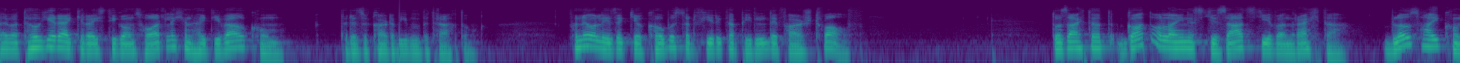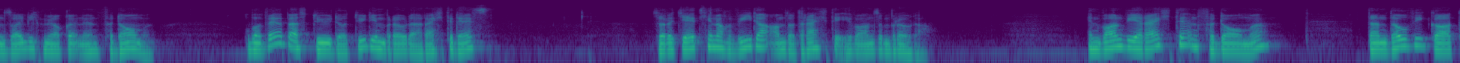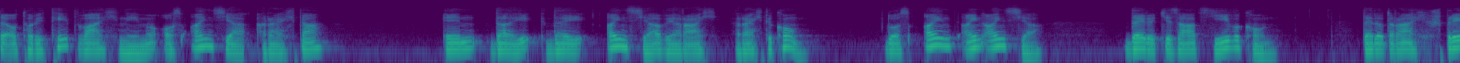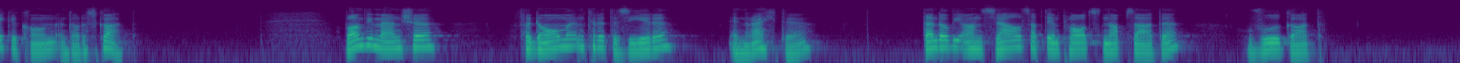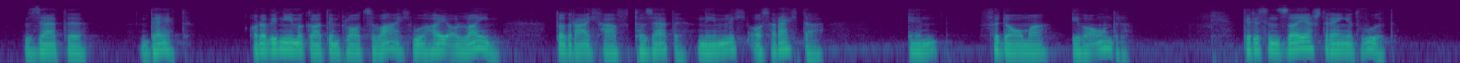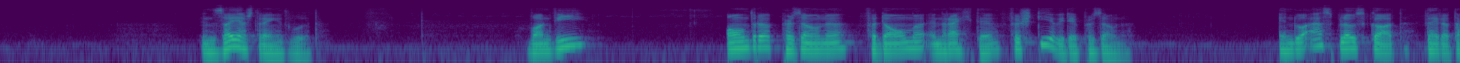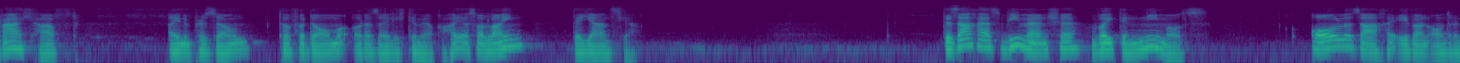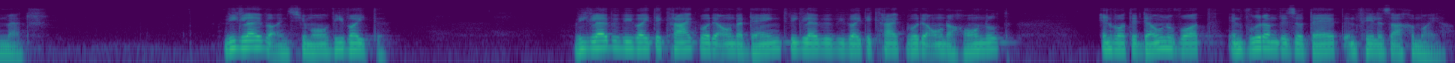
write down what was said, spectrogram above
Lieber Zuhörer, ich grüße dich ganz herzlich und heiße dich willkommen zu dieser Karte Bibelbetrachtung. Von der lese ich Jakobus, das vierte Kapitel, der Vers 12. Da sagt er, Gott allein ist Gesetzgeber und Rechter. Bloß er kann seilig machen und verdammen. Aber wer bist du, dass du dem Bruder rechte des? So dat geht hier noch wieder um das Rechte über unseren Bruder. Und wenn wir Rechte und verdammen, dann do wir Gott die Autorität wegnehmen als einziger Rechter in die, die einziger Reich Rechte kommen. Du hast ein, ein einziger, der das Gesetz geben kann, der das Reich sprechen kann und das ist Gott. Wenn wir Menschen verdammen und kritisieren in Rechte, dann do wir uns selbst auf den Platz absetzen, wo Gott zetten deed. Oder wir nehmen Gott den Platz weg, wo er allein das Reich hat zu setzen, nämlich als Rechter in Verdammen über andere. Das ist ein sehr strenges Wort. Ein sehr strenges Wort. Wenn wir andere Personen verdammen in Rechte, verstehen wir die Personen. Und du ist bloß Gott, der das Reich hat, eine Person zu verdammen oder seilig zu machen. Er ist allein der Jansia. Die Sache ist, wir Menschen weiten niemals alle Sachen über einen anderen Mensch. Wir glauben eins mal, wir weiten. Wir glauben, wir weiten Krieg, wo der andere denkt. Wir glauben, wir weiten Krieg, wo der andere handelt. Und was er tun wird, und warum der so tut, und viele Sachen mehr.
